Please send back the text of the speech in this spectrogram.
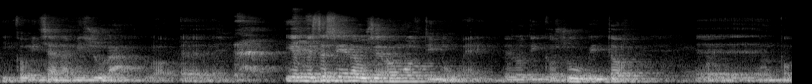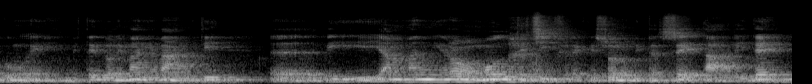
incominciare a misurarlo. Eh, io questa sera userò molti numeri, ve lo dico subito, eh, un po' come mettendo le mani avanti, eh, vi ammanierò molte cifre che sono di per sé aride,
